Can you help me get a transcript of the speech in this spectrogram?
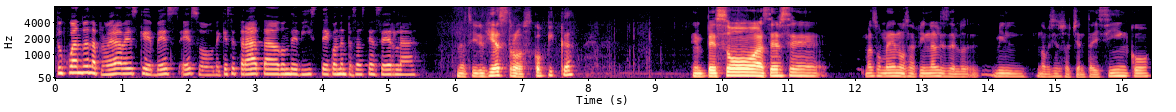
¿tú cuándo es la primera vez que ves eso? ¿De qué se trata? ¿Dónde viste? ¿Cuándo empezaste a hacerla? La cirugía artroscópica empezó a hacerse más o menos a finales de 1985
